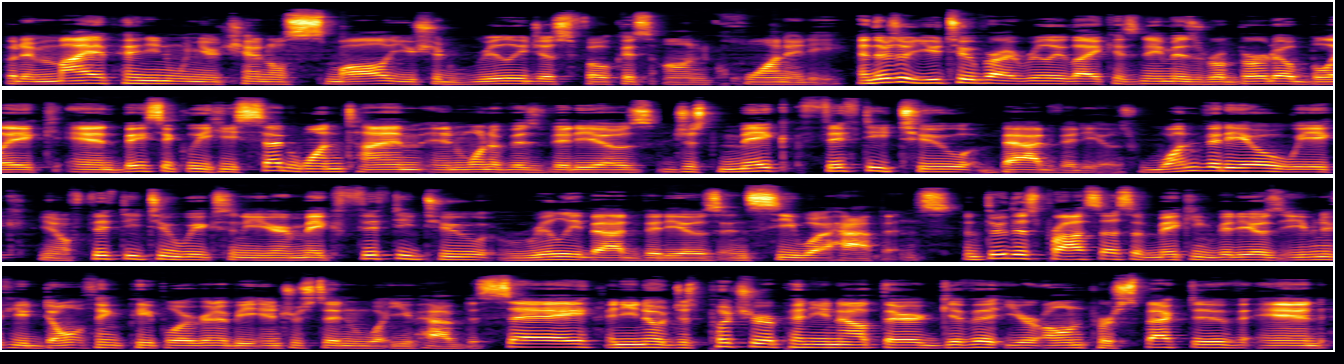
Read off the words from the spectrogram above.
But in my opinion, when your channel's small, you should really just focus on quantity. And there's a YouTuber I really like. His name is Roberto Blake. And basically he said one time in one of his videos, just make 52 bad videos. One video a week, you know, 52 weeks in a year, make 52 really bad videos and see what happens. And through this process of making videos, even if you don't think people are gonna be interested in what you have to say, and you know, just put your opinion out there, give it your own perspective. And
